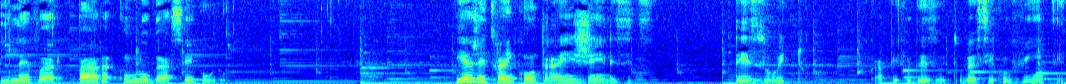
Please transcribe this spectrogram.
e levar para um lugar seguro. E a gente vai encontrar em Gênesis 18, capítulo 18, versículo 20,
